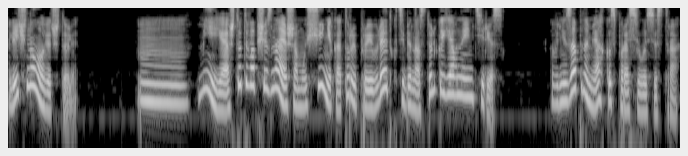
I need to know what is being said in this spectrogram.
Лично ловит, что ли?» «Ммм, Мия, а что ты вообще знаешь о мужчине, который проявляет к тебе настолько явный интерес?» Внезапно мягко спросила сестра.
